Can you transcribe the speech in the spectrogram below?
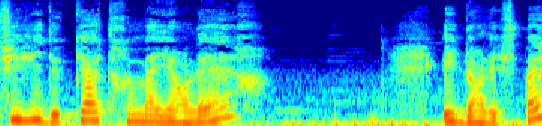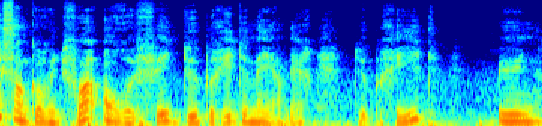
Suivi de quatre mailles en l'air. Et dans l'espace, encore une fois, on refait deux brides de mailles en l'air. Deux brides, une,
